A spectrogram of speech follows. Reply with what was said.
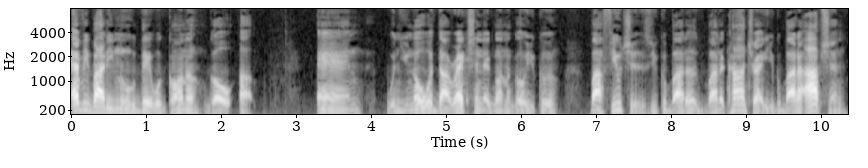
everybody knew they were gonna go up, and when you know what direction they're gonna go, you could buy futures, you could buy the buy the contract, you could buy the option,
